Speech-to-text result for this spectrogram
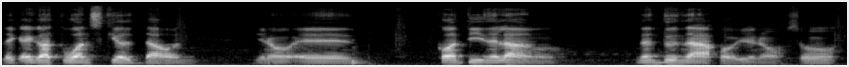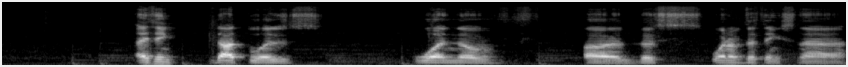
Like, I got one skill down, you know, and konti na lang, nandun na ako, you know. So, I think that was one of uh this one of the things na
